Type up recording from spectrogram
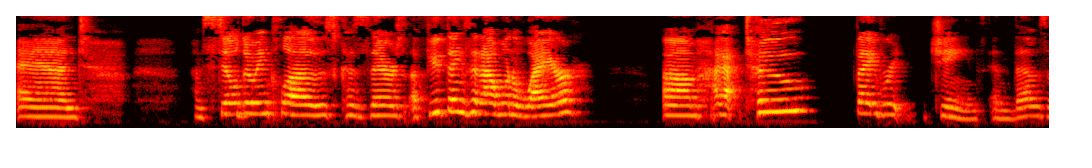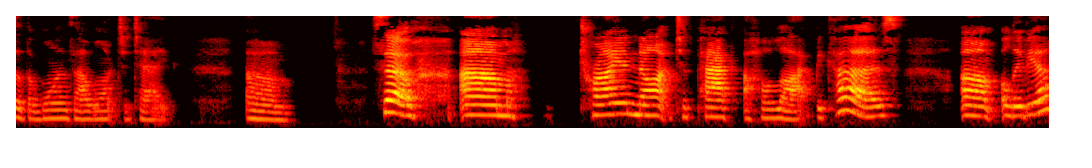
And I'm still doing clothes because there's a few things that I want to wear. Um, I got two favorite jeans and those are the ones I want to take. Um, so I'm trying not to pack a whole lot because um, Olivia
